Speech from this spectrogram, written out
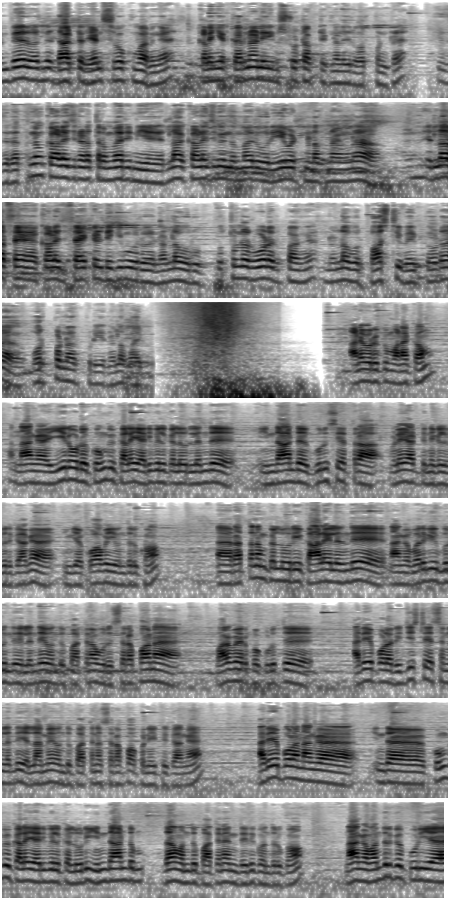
என் பேர் வந்து டாக்டர் என் சிவகுமாருங்க. கலைஞர் கருணாநிதி இன்ஸ்டியூட் ஆஃப் டெக்னாலஜியில் ஒர்க் பண்ணுறேன் இது ரத்னம் காலேஜ் நடத்துகிற மாதிரி நீ எல்லா காலேஜுமே இந்த மாதிரி ஒரு ஈவெண்ட் நடத்துனாங்கன்னா எல்லா ஃபே காலேஜ் ஃபேக்கல்ட்டிக்கும் ஒரு நல்ல ஒரு புத்துணர்வோடு இருப்பாங்க. நல்ல ஒரு பாசிட்டிவ் வைப்போட ஒர்க் பண்ணக்கூடிய நல்ல வாய்ப்பு. அனைவருக்கும் வணக்கம். நாங்கள் ஈரோடு கொங்கு கலை அறிவியல் கல்லூரியிலேருந்து இந்த ஆண்டு குருசேத்ரா விளையாட்டு நிகழ்விற்காக இங்கே கோவை வந்திருக்கோம். ரத்தனம் கல்லூரி காலையிலேருந்தே நாங்கள் வருகை புரிந்ததுலேருந்தே வந்து பார்த்தோன்னா ஒரு சிறப்பான வரவேற்பை கொடுத்து அதே போல் ரிஜிஸ்ட்ரேஷன்லேருந்து எல்லாமே வந்து பார்த்தோன்னா சிறப்பாக பண்ணிகிட்ருக்காங்க இருக்காங்க அதே போல் நாங்கள் இந்த கொங்கு கலை அறிவியல் கல்லூரி இந்த ஆண்டு தான் வந்து பார்த்தோன்னா இந்த இதுக்கு வந்திருக்கோம். நாங்கள் வந்திருக்கக்கூடிய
